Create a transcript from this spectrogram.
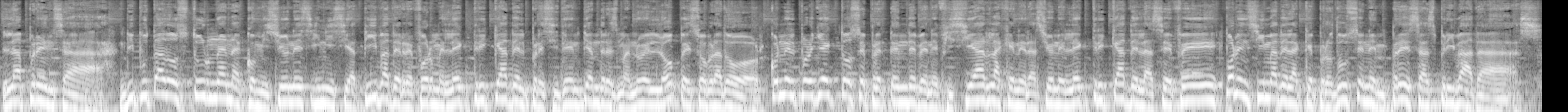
La prensa. Diputados turnan a comisiones iniciativa de reforma eléctrica del presidente Andrés Manuel López Obrador. Con el proyecto se pretende beneficiar la generación eléctrica de la CFE por encima de la que producen empresas privadas.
